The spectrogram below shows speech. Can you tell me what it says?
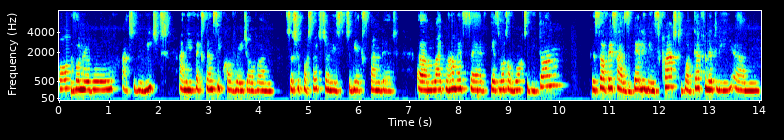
vulnerable are to be reached and if extensive coverage of um, social protection is to be expanded. Um, like Muhammad said, there's a lot of work to be done the surface has barely been scratched, but definitely um,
